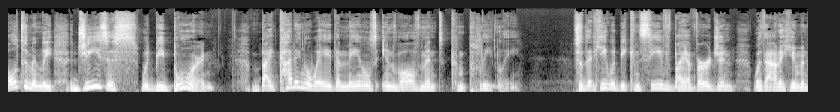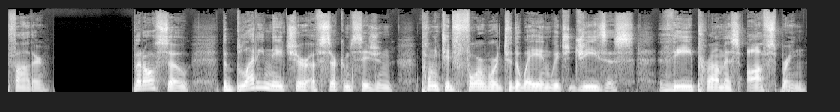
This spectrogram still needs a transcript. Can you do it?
Ultimately, Jesus would be born by cutting away the male's involvement completely so that he would be conceived by a virgin without a human father. But also, the bloody nature of circumcision pointed forward to the way in which Jesus, the promised offspring,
